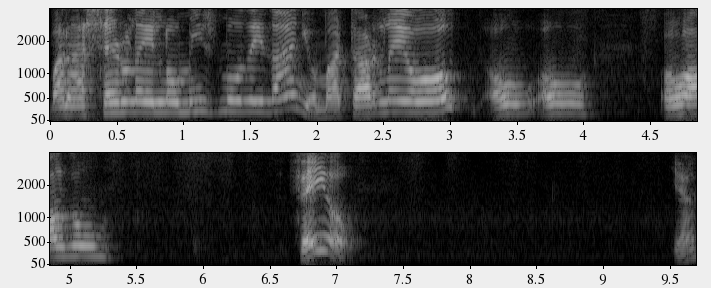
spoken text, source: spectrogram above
van a hacerle lo mismo de daño, matarle o, o, o, algo feo. ¿Ya?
